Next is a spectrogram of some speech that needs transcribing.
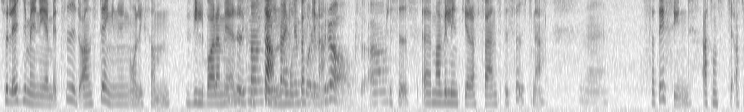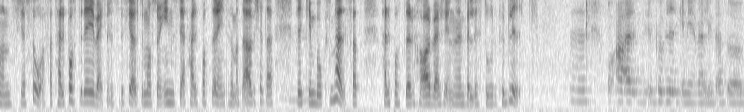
så lägger man ju ner mer tid och ansträngning och liksom vill vara mer Precis, liksom, man vill sann mot det böckerna. bra också. Ja. Precis. Eh, Man vill inte göra fans besvikna. Nej. Så att det är synd att hon, att hon ser så. För att Harry Potter är ju verkligen speciellt. Du måste ju inse att Harry Potter är inte som att översätta vilken bok som helst. För att Harry Potter har verkligen en väldigt stor publik. Mm. Och äh, publiken är väldigt, alltså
